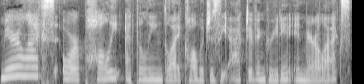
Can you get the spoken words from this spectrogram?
Miralax or polyethylene glycol, which is the active ingredient in Miralax,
